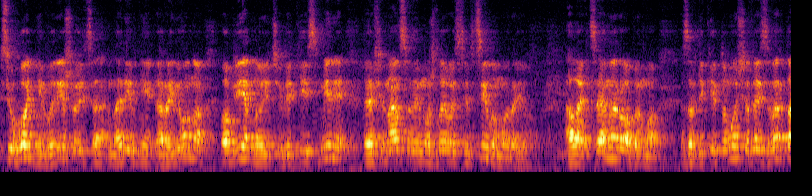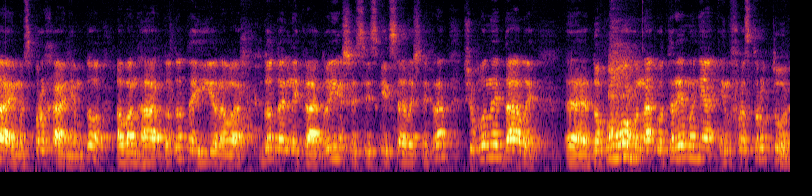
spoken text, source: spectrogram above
сьогодні вирішуються на рівні району, об'єднуючи в якійсь мірі е, фінансові можливості в цілому районі. Але це ми робимо завдяки тому, що десь звертаємось з проханням до Авангарду, до Таїрова, до Дальника, до інших сільських селищних рад, щоб вони дали допомогу на отримання інфраструктури.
